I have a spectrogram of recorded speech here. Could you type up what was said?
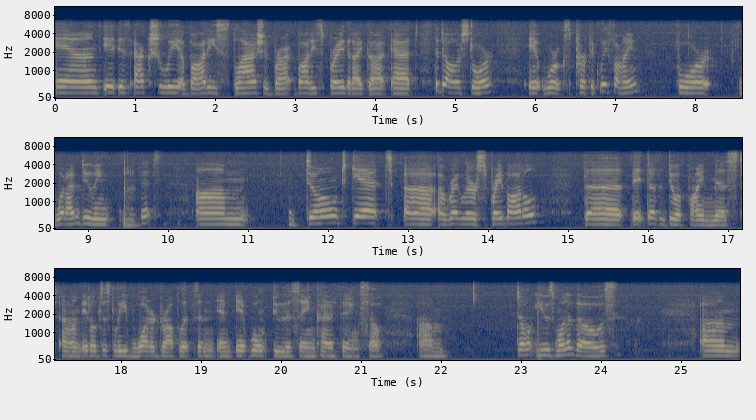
and it is actually a body splash, a body spray that I got at the dollar store. It works perfectly fine for what I'm doing with it. Um, don't get uh, a regular spray bottle. The it doesn't do a fine mist. Um, it'll just leave water droplets and, and it won't do the same kind of thing. So um, don't use one of those. Um,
